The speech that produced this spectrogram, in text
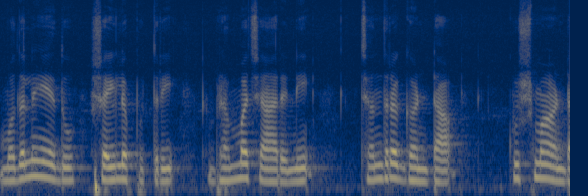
ಮೊದಲನೆಯದು ಶೈಲಪುತ್ರಿ, ಬ್ರಹ್ಮಚಾರಿಣಿ, ಚಂದ್ರಘಂಟ ಕುಷ್ಮಾಂಡ,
